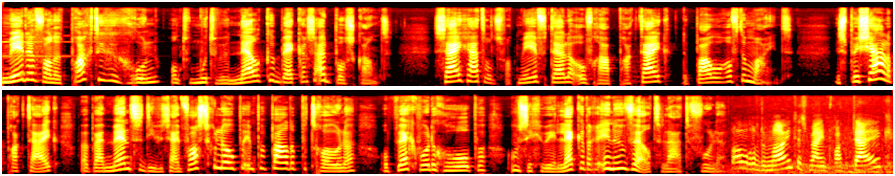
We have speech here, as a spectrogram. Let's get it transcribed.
midden van het prachtige groen ontmoeten we Nelke Bekkers uit Boskant. Zij gaat ons wat meer vertellen over haar praktijk The Power of the Mind. Een speciale praktijk waarbij mensen die zijn vastgelopen in bepaalde patronen op weg worden geholpen om zich weer lekkerder in hun vel te laten voelen. Power of the Mind is mijn praktijk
